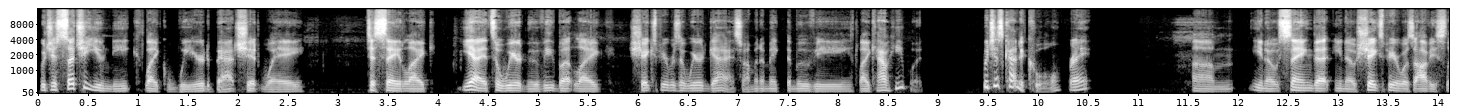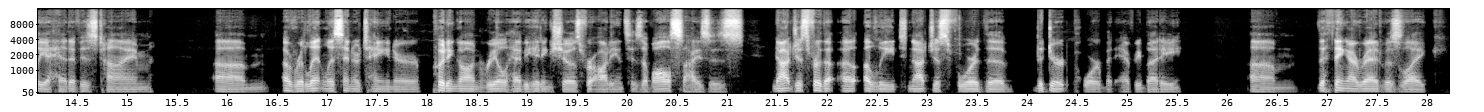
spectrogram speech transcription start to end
which is such a unique, like weird, batshit way to say, like, yeah, it's a weird movie, but like Shakespeare was a weird guy, so I'm gonna make the movie like how he would, which is kind of cool, right? um, you know, saying that you know Shakespeare was obviously ahead of his time, um, a relentless entertainer, putting on real heavy hitting shows for audiences of all sizes, not just for the uh, elite, not just for the the dirt poor, but everybody. Um, the thing I read was like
